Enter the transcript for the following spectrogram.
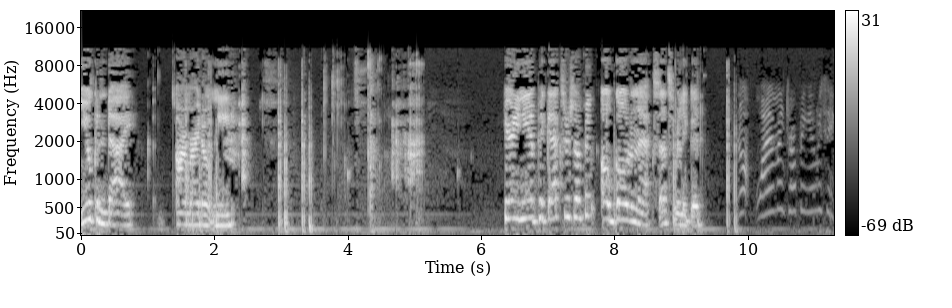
You can die. Armor I don't need. Here, you need a pickaxe or something? Oh, golden axe. That's really good. No. Why am I dropping everything?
